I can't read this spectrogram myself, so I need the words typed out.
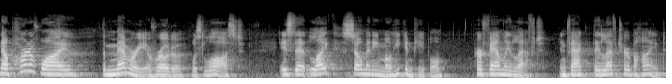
Now, part of why the memory of Rhoda was lost is that, like so many Mohican people, her family left. In fact, they left her behind.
